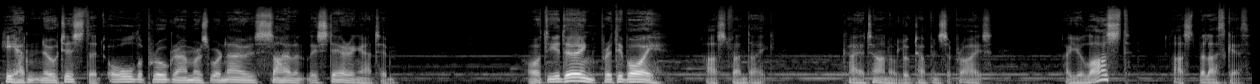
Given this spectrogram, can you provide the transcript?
He hadn't noticed that all the programmers were now silently staring at him. What are you doing, pretty boy? Asked Van Dyke. Cayetano looked up in surprise. Are you lost? asked Velazquez.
